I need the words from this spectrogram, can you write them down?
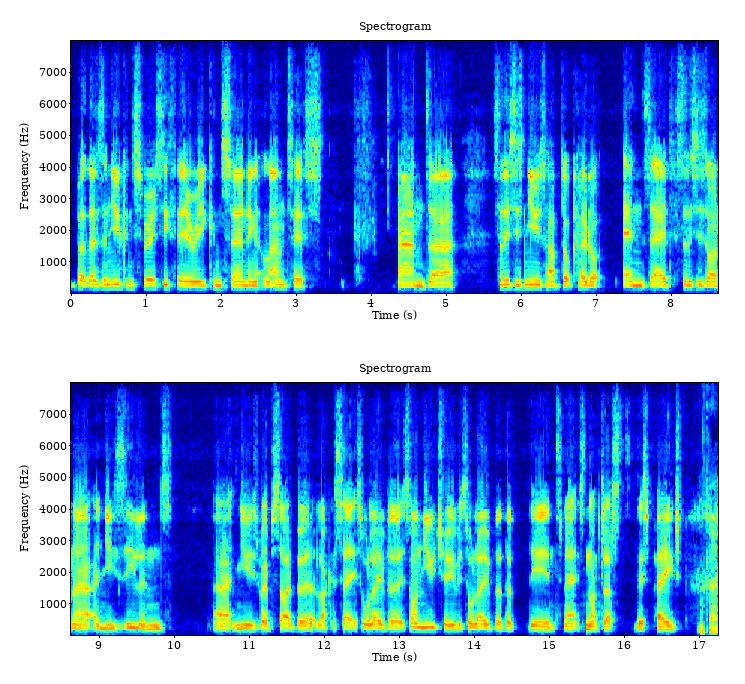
but there's a new conspiracy theory concerning Atlantis, and uh, so this is newshub.co.nz. So this is on a, a New Zealand uh, news website, but like I say, it's all over. It's on YouTube. It's all over the the internet. It's not just this page. Okay.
